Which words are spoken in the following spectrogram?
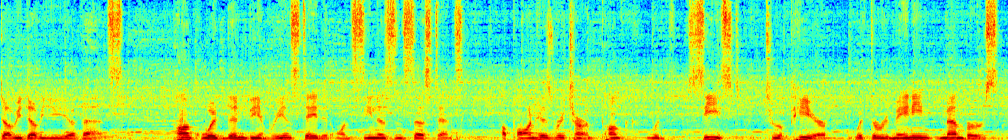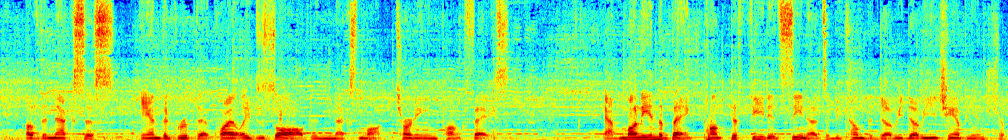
WWE events. Punk would then be reinstated on Cena's insistence Upon his return, Punk would cease to appear with the remaining members of the Nexus and the group that quietly dissolved in the next month, turning Punk face. At Money in the Bank, Punk defeated Cena to become the WWE Championship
